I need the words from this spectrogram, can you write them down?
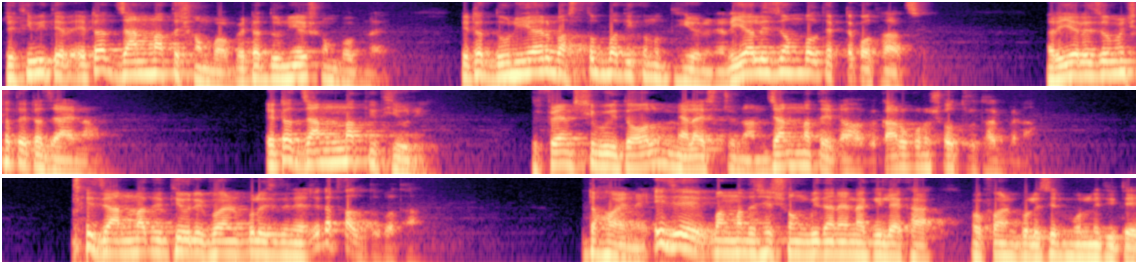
পৃথিবীতে এটা জান্নাতে সম্ভব, এটা দুনিয়ায় সম্ভব নয়। এটা দুনিয়ার বাস্তববাদী কোনো থিওরি না। রিয়ালিজম বলতে একটা কথা আছে। রিয়ালিজমের সাথে এটা যায় না। এটা জান্নাতি theory friendship with all malice to none জান্নাতে এটা হবে, কারও কোনো শত্রু থাকবে না। এই জান্নাতি থিওরি ফরেন পলিসি নিয়ে এটা ফালতু কথা। এটা হয় না এই যে বাংলাদেশের সংবিধানে নাকি লেখা বা ফরেন পলিসির মূলনীতিতে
